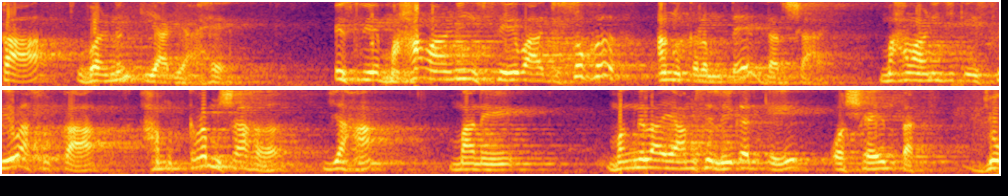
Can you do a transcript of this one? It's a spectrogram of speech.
का वर्णन किया गया है। इसलिए महावाणी सेवा सुख अनुक्रमते दर्शाए। महावाणी जी के सेवा सुख का हम क्रमशः यहाँ माने मंगलायाम से लेकर के और शयन तक जो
